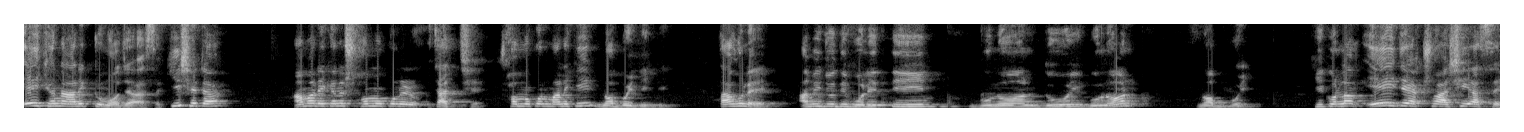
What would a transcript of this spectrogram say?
এইখানে আরেকটু মজা আছে। কি সেটা? আমার এখানে সমকোণের চাচ্ছে। সমকোণ মানে কি? নব্বই ডিগ্রি। তাহলে আমি যদি বলি তিন গুণন দুই গুণন নব্বই, কি করলাম? এই যে একশো আশি আছে,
